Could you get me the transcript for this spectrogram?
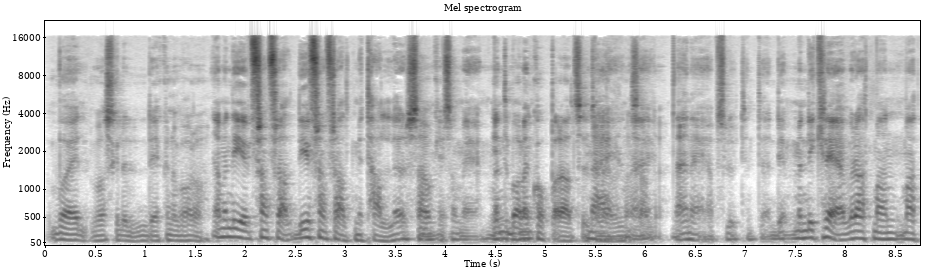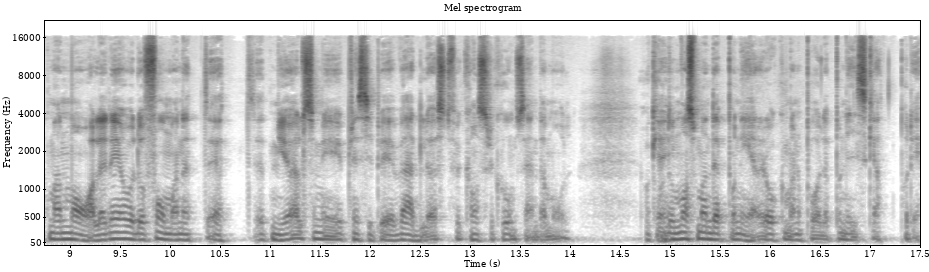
Vad, är, vad skulle det kunna vara? Ja, men det, är framförallt, det är framförallt metaller som, Ah, okej. som är... inte bara koppar alltså, nej, nej, nej, nej, absolut inte. Det, men det kräver att man, att man maler det och då får man ett, ett, ett mjöl som i princip är värdelöst för konstruktionsändamål. Okej. Och då måste man deponera, då åker man på deponiskatt på det.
